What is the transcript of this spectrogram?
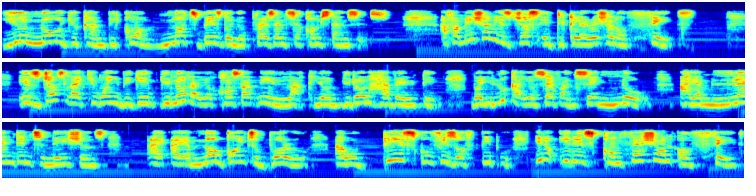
you know you can become, not based on your present circumstances. Affirmation is just a declaration of faith. It's just like you when you begin, you know that you're constantly in lack, you're, you don't have anything, but you look at yourself and say, No, I am lending to nations. I, I am not going to borrow. I will pay school fees of people. You know, it is confession of faith,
